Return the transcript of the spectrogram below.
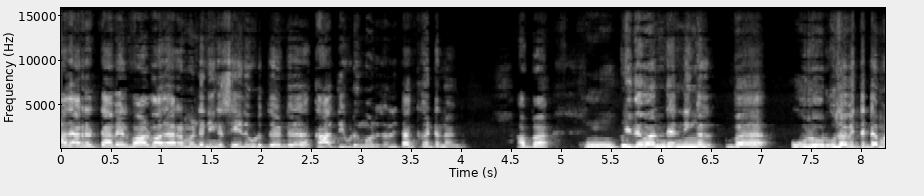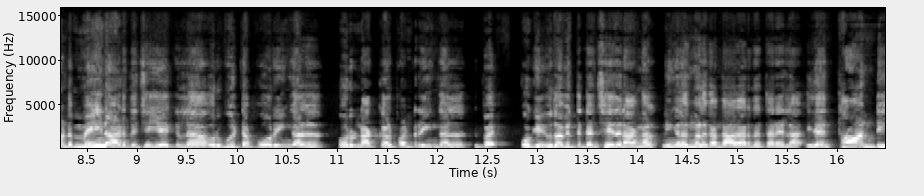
ஆதாரத்தை அவையில் வாழ்வாதாரம் மட்டும் நீங்க செய்து கொடுத்து காத்தி விடுங்கன்னு சொல்லி தான் கேட்டேன் நாங்க. அப்ப இது வந்து நீங்கள் இப்ப ஒரு ஒரு உதவி திட்டம் மட்டும் மெயினா எடுத்து செய்யக்கல ஒரு வீட்டை போறீங்க ஒரு நக்கல் பண்றீங்க இப்ப ஓகே உதவி திட்டம் செய்த நாங்கள் நீங்கள் எங்களுக்கு அந்த ஆதாரத்தை தரையில. இதை தாண்டி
